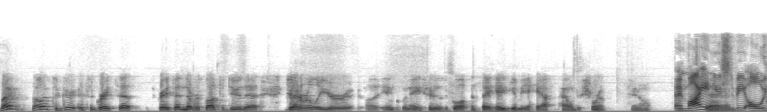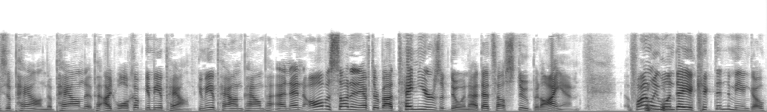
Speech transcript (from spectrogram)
Right. No, it's a great it's a great tip. It's a great tip. Never thought to do that. Generally, your uh, inclination is to go up and say, "Hey, give me a half pound of shrimp." You know. And mine used to be always a pound. The pound, I'd walk up, give me a pound, give me a pound, pound, pound. And then all of a sudden, after about 10 years of doing that, that's how stupid I am. Finally, one day it kicked into me and go,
